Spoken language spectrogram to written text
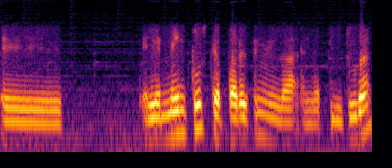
eh, elementos que aparecen en la, en la pintura,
